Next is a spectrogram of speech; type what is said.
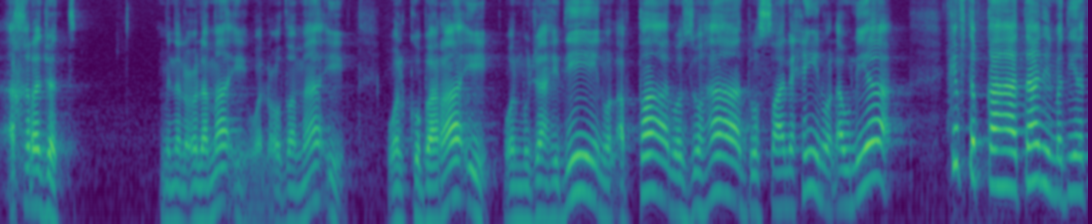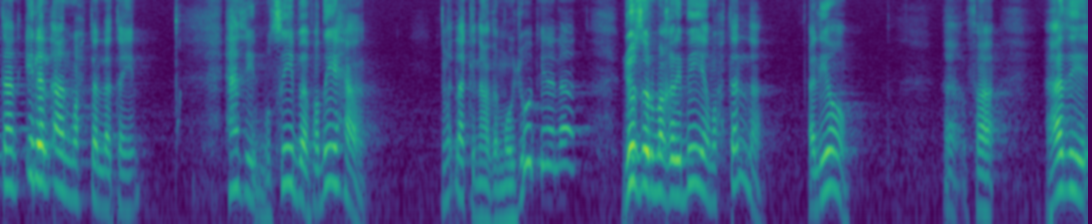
أخرجت من العلماء والعظماء والكبراء والمجاهدين والأبطال والزهاد والصالحين والأولياء. كيف تبقى هاتان المدينتان إلى الآن محتلتين؟ هذه مصيبة فضيحة. لكن هذا موجود إلى الآن. جزر مغربية محتلة اليوم. فهذه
